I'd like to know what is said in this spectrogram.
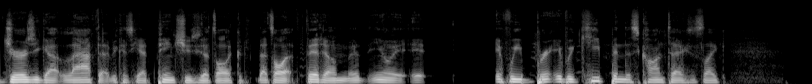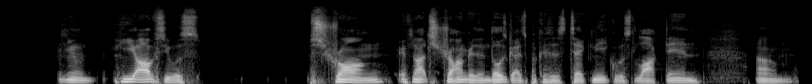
Jersey got laughed at because he had pink shoes. That's all it could. That's all that fit him. It, you know, it, it, if we bring if we keep in this context, it's like you know he obviously was strong, if not stronger than those guys, because his technique was locked in. Um,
